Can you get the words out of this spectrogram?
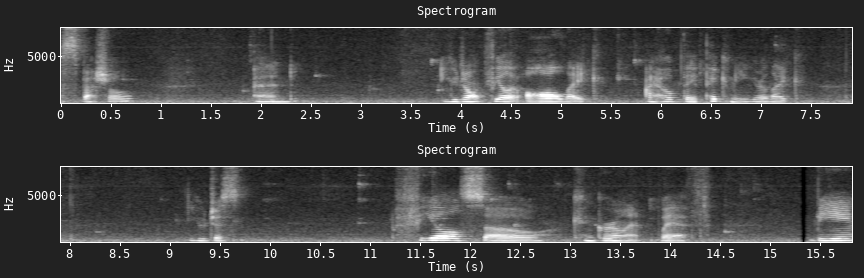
special and you don't feel at all like I hope they pick me. You're like you just feel so congruent with being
